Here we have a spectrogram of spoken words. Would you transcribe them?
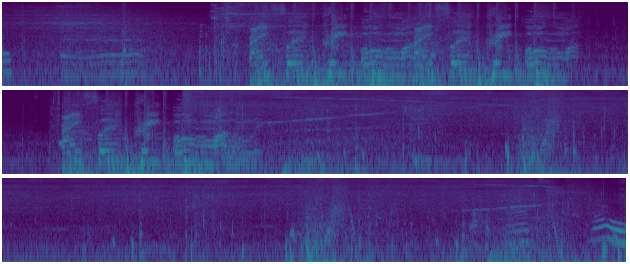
Right foot creep, ooh, right foot creep, ooh. Right foot creep, ooh. No.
